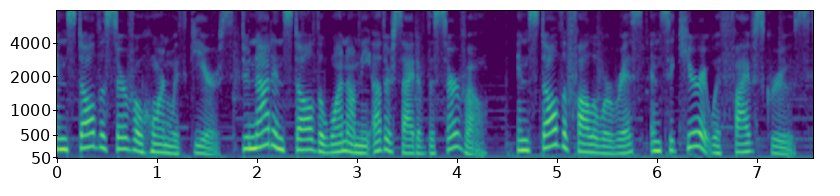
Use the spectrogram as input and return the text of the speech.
Install the servo horn with gears. Do not install the one on the other side of the servo. Install the follower wrist and secure it with 5 screws.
